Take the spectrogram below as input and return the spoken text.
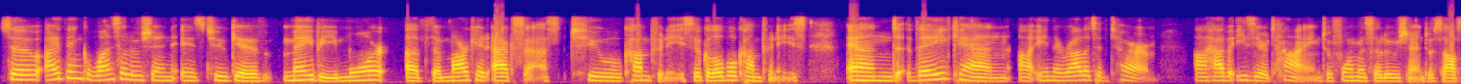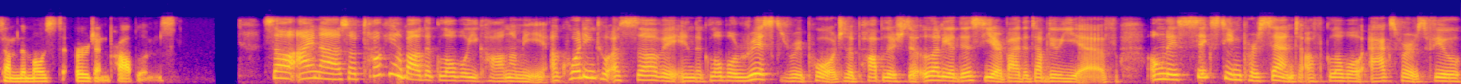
So I think one solution is to give maybe more of the market access to companies, the global companies, and they can, uh, in a relative term, uh, have an easier time to form a solution to solve some of the most urgent problems. So, Einar, so talking about the global economy, according to a survey in the Global Risks Report published earlier this year by the WEF, only 16% of global experts feel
